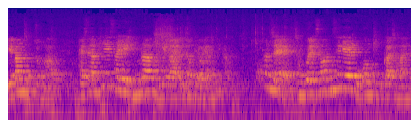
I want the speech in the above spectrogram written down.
예방 접종과 발생한 피해 사이의 인과관계가 인정되어야 합니다. 현재 정부에선 세계보건기구가 정한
